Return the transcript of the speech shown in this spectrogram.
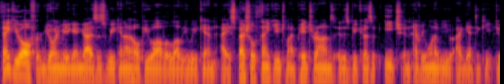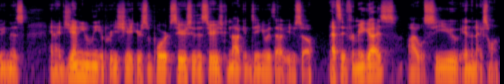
Thank you all for joining me again, guys, this weekend. I hope you all have a lovely weekend. A special thank you to my patrons. It is because of each and every one of you I get to keep doing this, and I genuinely appreciate your support. Seriously, the series could not continue without you. So that's it for me, guys. I will see you in the next one.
